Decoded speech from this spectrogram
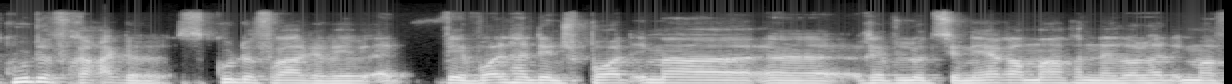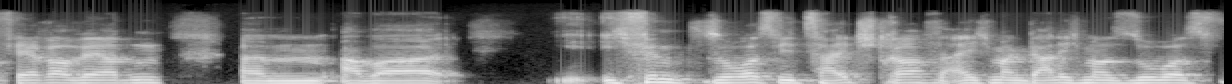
Gute Frage, gute Frage. Wir, äh, wir wollen halt den Sport immer äh, revolutionärer machen, der soll halt immer fairer werden. Ähm, aber ich finde sowas wie Zeitstrafen eigentlich mal gar nicht mal sowas.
